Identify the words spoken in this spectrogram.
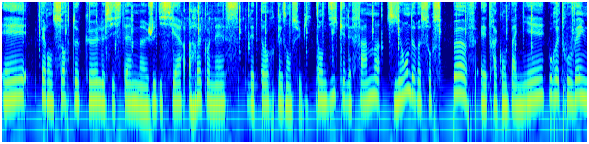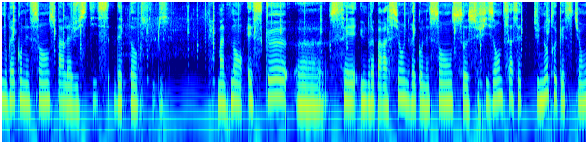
et faire en sorte que le système judiciaire reconnaisse les torts qu'elles ont subis. Tandis que les femmes qui ont des ressources peuvent être accompagnées pour retrouver une reconnaissance par la justice des torts subis. Maintenant, est-ce que euh, c'est une réparation, une reconnaissance suffisante? Ça, c'est une autre question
